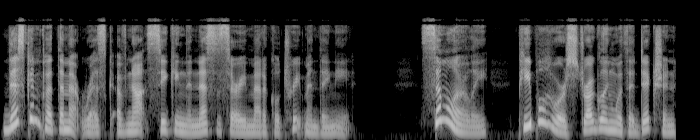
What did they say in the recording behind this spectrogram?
This can put them at risk of not seeking the necessary medical treatment they need. Similarly, people who are struggling with addiction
